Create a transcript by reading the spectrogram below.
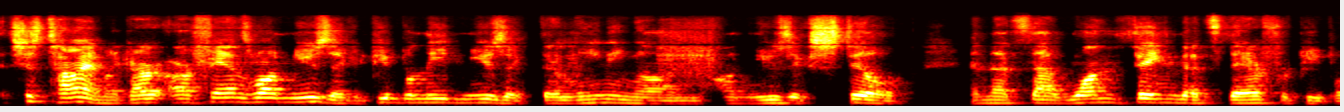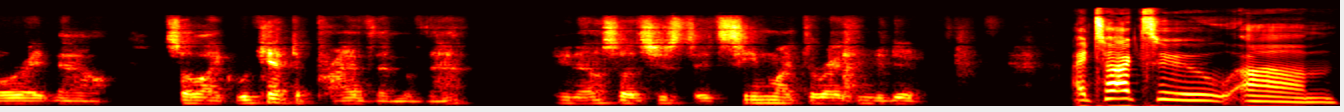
it's just time. Like our, our fans want music and people need music. They're leaning on on music still. And that's that one thing that's there for people right now. So like we can't deprive them of that, you know. So it's just it seemed like the right thing to do. I talked to um,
